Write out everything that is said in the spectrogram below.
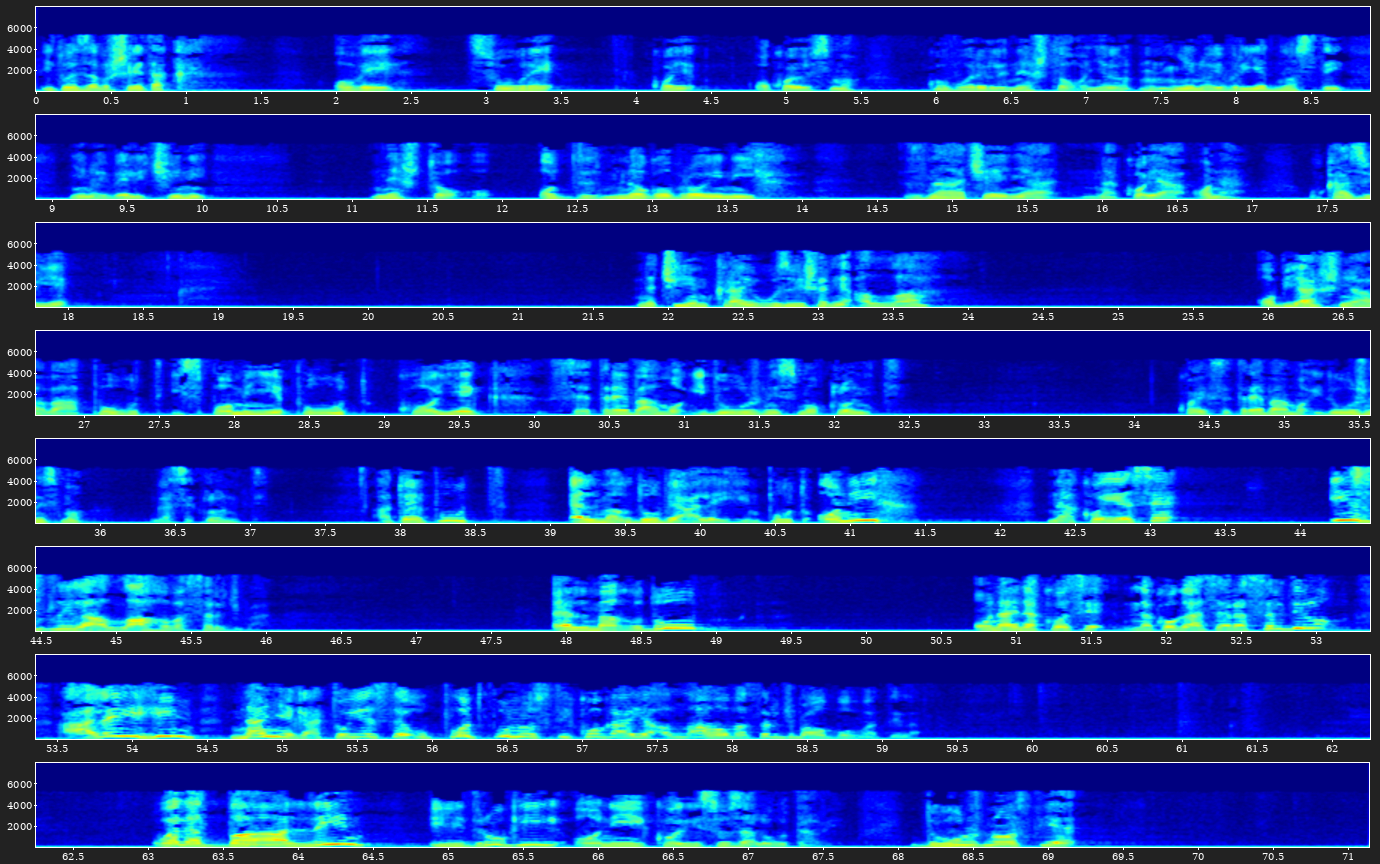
I to je završetak ove sure koje, o kojoj smo govorili nešto o njenoj vrijednosti, njenoj veličini, nešto od mnogobrojnih značenja na koja ona ukazuje. Na čijem kraju uzvišen je Allah objašnjava put i spominje put kojeg se trebamo i dužni smo kloniti. Kojeg se trebamo i dužni smo ga se kloniti. A to je put el magdubi alejhim, put onih na koje se izlila Allahova srđba. El magdub onaj na, ko se, na koga se rasrdilo, alejhim na njega, to jeste u potpunosti koga je Allahova srđba obuhvatila. Wala dalin i drugi oni koji su zalutali. Dužnost je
